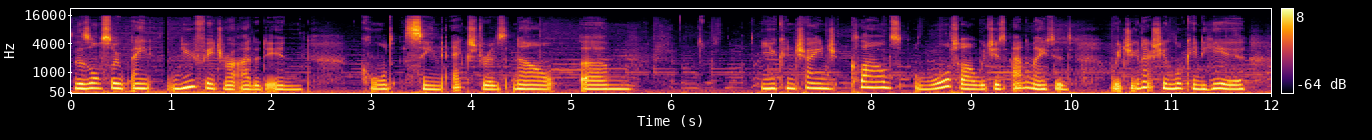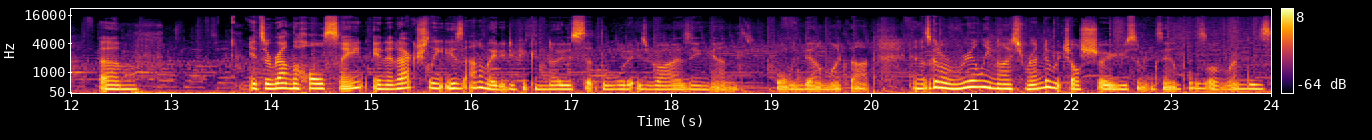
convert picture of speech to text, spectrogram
there's also a new feature added in called Scene Extras. Now, um, you can change clouds, water, which is animated, which you can actually look in here. Um, it's around the whole scene, and it actually is animated if you can notice that the water is rising and falling down like that. And it's got a really nice render, which I'll show you some examples of renders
